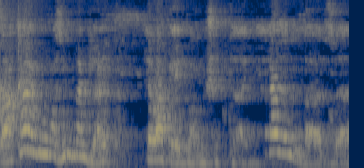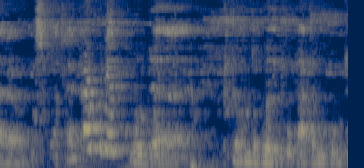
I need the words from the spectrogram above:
la carne la si mangiate. Ela pegou no chutane. Lazaro dispata. Kamu kuda. Donde voi fu fatta un punto.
